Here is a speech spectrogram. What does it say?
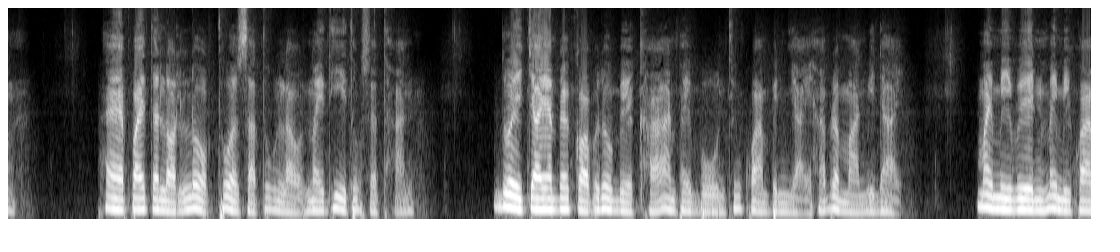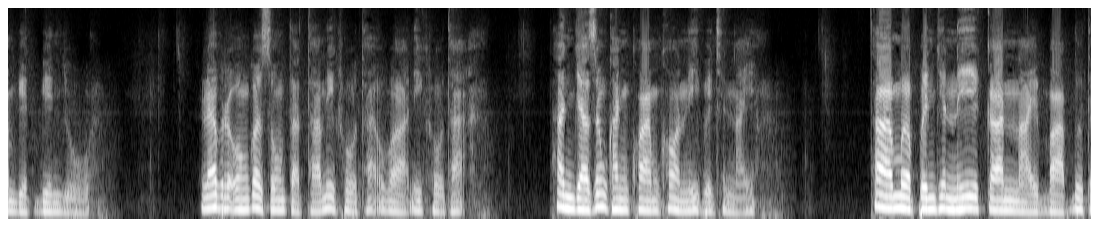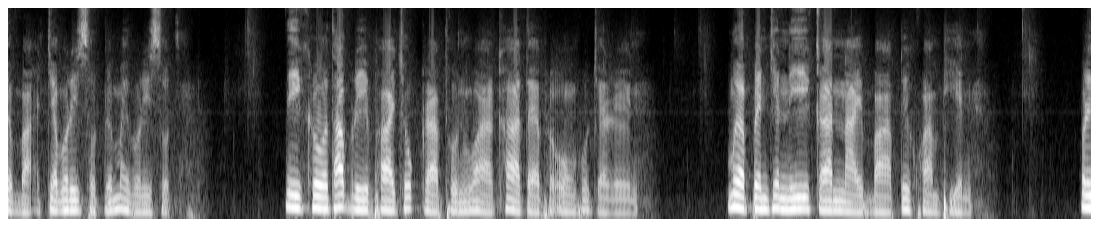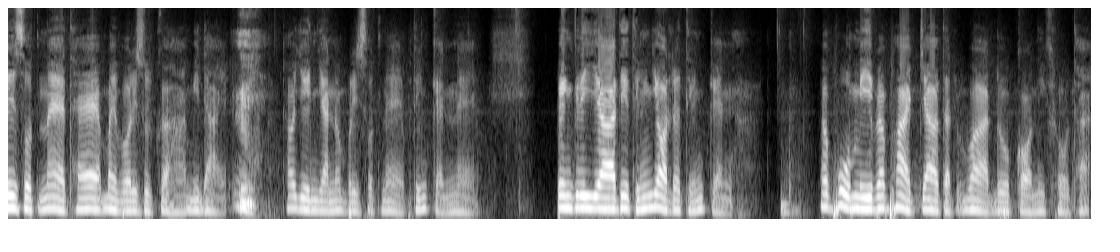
แผ่ไปตลอดโลกทั่วสัตว์ทุกเหล่าในที่ทุกสถาน ด้วยใจอันประกอบไปด้วยเบกขาอันไพบูรณ์ถึงความเป็นใหญ่หาประมาณไม่ได้ ไม่มีเวรไม่มีความเบียดเบียนอยู่ และพระองค์ก็ทรงตรัสถามนิโครทะว่านิโครทะท่านจะสำคัญความข้อนี้เป็นเช่นไหน ถ้าเมื่อเป็นเช่นนี้การหน่ายบาปด้วยตบะจะบริสุทธิ์หรือไม่บริสุทธิ์ นี่โครทัพรีพายชกกราบทูลว่าข้าแต่พระองค์ผู้เจริญ เมื่อเป็นเช่นนี้การหน่ายบาปด้วยความเพียรบริสุทธิ์แน่แท้ไม่บริสุทธิ์ก็หาไม่ได้ เขายืนยันว่าบริสุทธิ์แน่ถึงแก่นแน่ เป็นกริยาที่ถึงยอดและถึงแก่น ระผู้มีพระภาคเจ้าตรัสว่าดูก่อนนิโครทะ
